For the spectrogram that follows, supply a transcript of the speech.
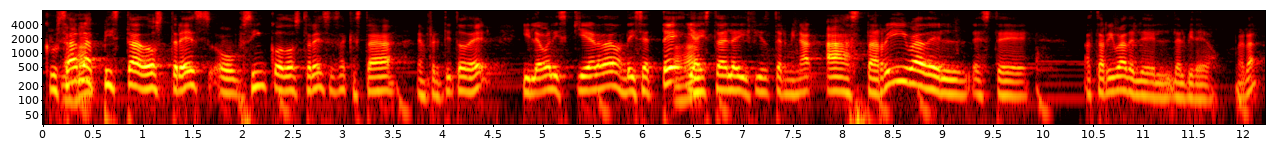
cruzar Ajá. la pista 2-3 o 5-2-3, esa que está enfrentito de él, y luego a la izquierda donde dice T, Ajá. y ahí está el edificio terminal hasta arriba del, este, hasta arriba del, del, del video, ¿verdad?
